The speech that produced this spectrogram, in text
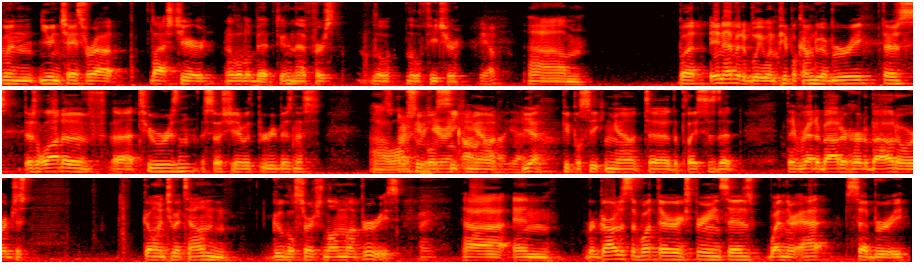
when you and Chase were out last year a little bit doing that first little little feature. Yep. Um, but inevitably, when people come to a brewery, there's there's a lot of uh, tourism associated with brewery business. Uh, a lot of people seeking out, Colorado, yeah. people seeking out uh, the places that they've read about or heard about, or just go into a town and Google search Longmont breweries. Right. Uh, and regardless of what their experience is when they're at said brewery,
